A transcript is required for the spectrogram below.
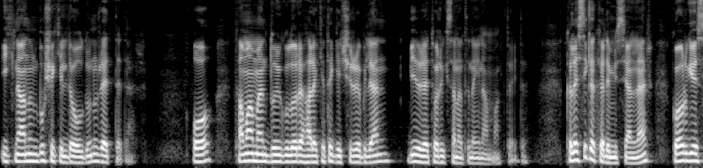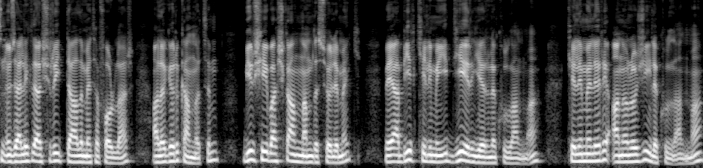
iknanın bu şekilde olduğunu reddeder. O, tamamen duyguları harekete geçirebilen bir retorik sanatına inanmaktaydı. Klasik akademisyenler, Gorgias'ın özellikle aşırı iddialı metaforlar, alegörik anlatım, bir şeyi başka anlamda söylemek veya bir kelimeyi diğer yerine kullanma, kelimeleri analoji ile kullanma,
